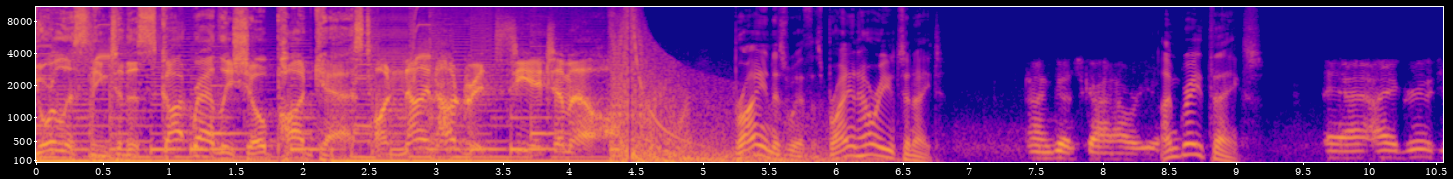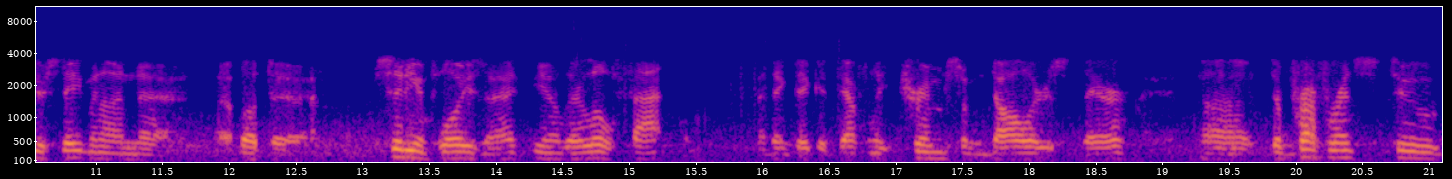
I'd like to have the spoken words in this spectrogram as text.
You're listening to the Scott Radley Show podcast on 900 CHML. Brian is with us. Brian, how are you tonight? I'm good, Scott. How are you? I'm great, thanks. Hey, I, I agree with your statement on uh, about the city employees. I, you know, they're a little fat. I think they could definitely trim some dollars there. Uh, the preference to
